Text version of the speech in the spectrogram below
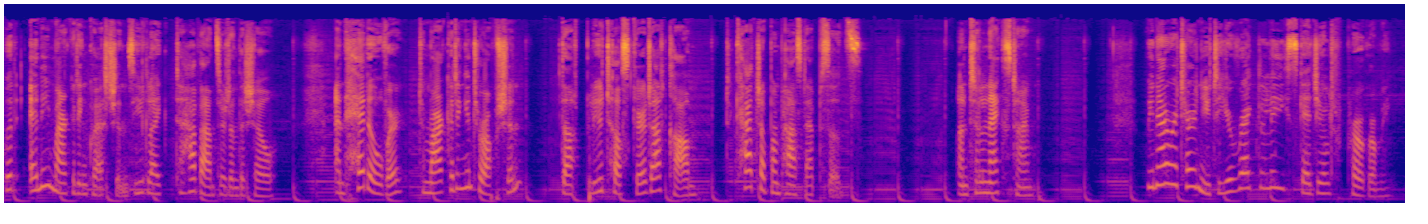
with any marketing questions you'd like to have answered on the show. And head over to marketinginterruption.bluetuskr.com to catch up on past episodes. Until next time, we now return you to your regularly scheduled programming.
